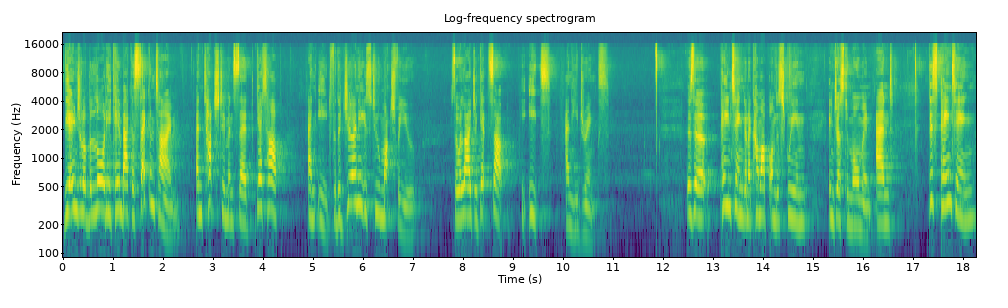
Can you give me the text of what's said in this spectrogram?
The angel of the Lord, he came back a second time and touched him and said, Get up and eat, for the journey is too much for you. So Elijah gets up, he eats, and he drinks. There's a painting going to come up on the screen in just a moment. And this painting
